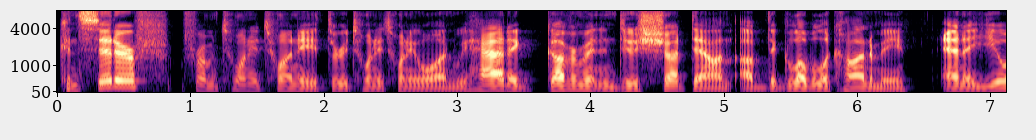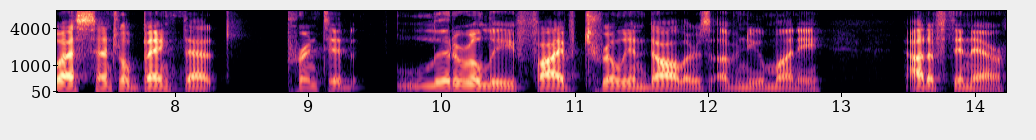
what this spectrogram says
consider f- from 2020 through 2021, we had a government induced shutdown of the global economy and a US central bank that printed literally $5 trillion of new money out of thin air.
